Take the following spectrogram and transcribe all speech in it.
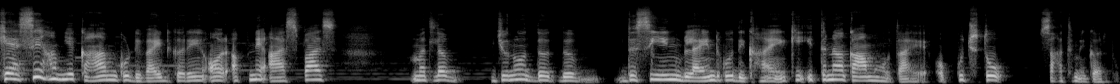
कैसे हम ये काम को डिवाइड करें और अपने आसपास मतलब you know the the seeing blind को दिखाएँ कि इतना काम होता है और कुछ तो साथ में कर दो।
